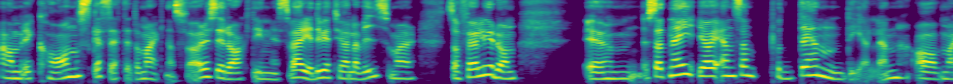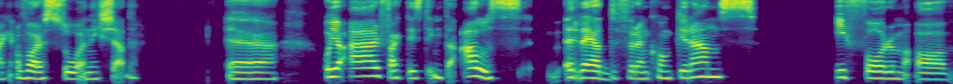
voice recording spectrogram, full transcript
amerikanska sättet att marknadsföra sig rakt in i Sverige. Det vet ju alla vi som, har, som följer dem. Um, så att nej, jag är ensam på den delen av marknaden och vara så nischad. Uh, och jag är faktiskt inte alls rädd för en konkurrens i form av...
